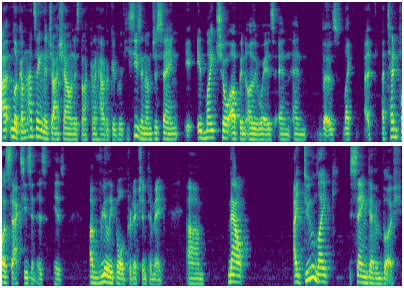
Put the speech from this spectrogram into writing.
I, look, I'm not saying that Josh Allen is not going to have a good rookie season. I'm just saying it, it might show up in other ways, and and those like a, a 10 plus sack season is is a really bold prediction to make. Um, now, I do like saying Devin Bush,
